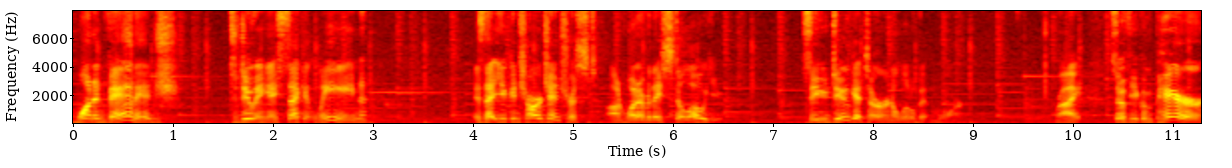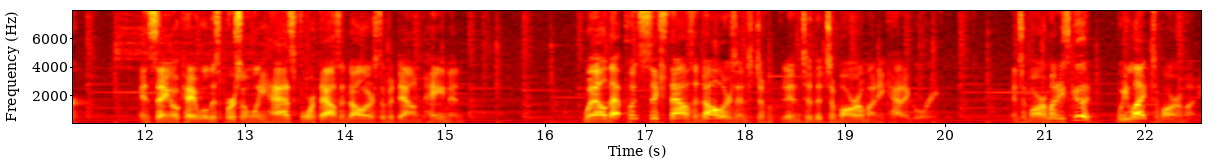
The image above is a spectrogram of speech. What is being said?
One advantage to doing a second lien is that you can charge interest on whatever they still owe you. So you do get to earn a little bit more, right? So if you compare and saying, okay, well, this person only has $4,000 of a down payment, well, that puts $6,000 into, into the tomorrow money category. And tomorrow money's good. We like tomorrow money.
